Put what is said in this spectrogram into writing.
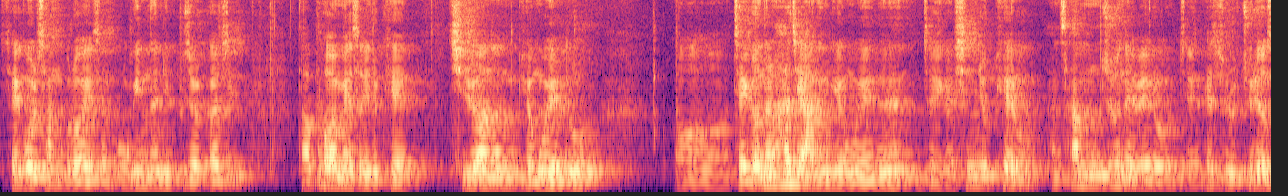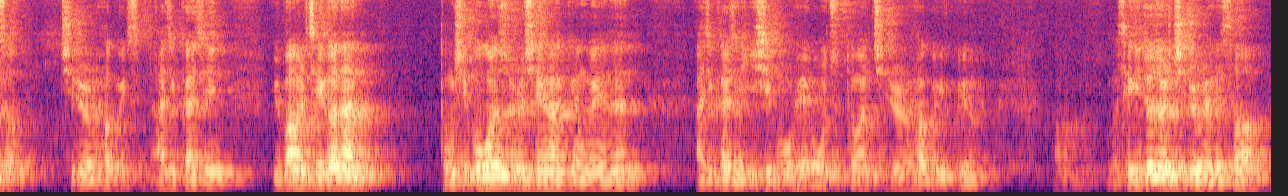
쇄골 상부라에서 목 있는 림프절까지 다 포함해서 이렇게 치료하는 경우에도 어, 재건을 하지 않은 경우에는 저희가 16회로 한 3주 내외로 이제 횟수를 줄여서 치료를 하고 있습니다. 아직까지 유방을 재건한 동시 보건술을 시행한 경우에는 아직까지는 25회 5주 동안 치료를 하고 있고요. 어, 뭐 세기조절 치료를 해서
